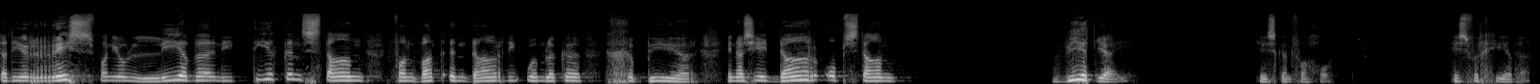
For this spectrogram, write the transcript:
dat die res van jou lewe in die teken staan van wat in daardie oomblikke gebeur. En as jy daarop staan, weet jy jy's kind van God. Jy's vergewe.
